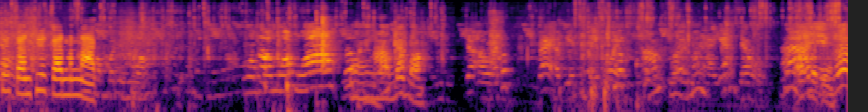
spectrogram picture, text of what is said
ช่วยกันช่วยกันมันหนักงวงงวงงวงเอาให้น้องได้บ่หาเองเด้อ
